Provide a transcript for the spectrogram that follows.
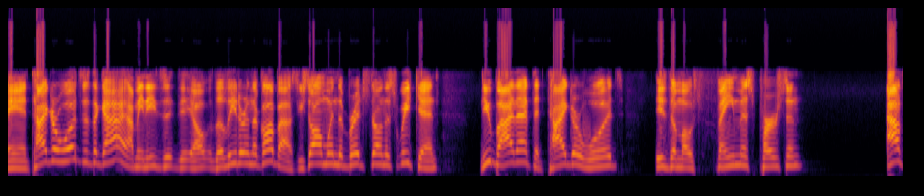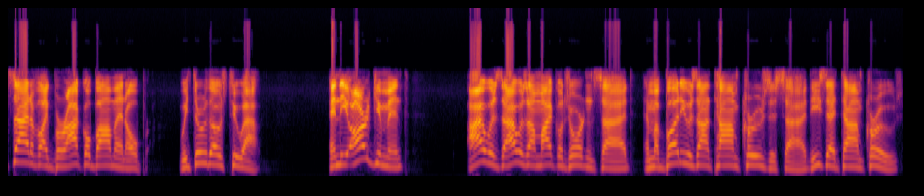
And Tiger Woods is the guy. I mean, he's you know, the leader in the clubhouse. You saw him win the Bridgestone this weekend. Do you buy that, that Tiger Woods is the most famous person? Outside of like Barack Obama and Oprah. We threw those two out. And the argument, I was I was on Michael Jordan's side, and my buddy was on Tom Cruise's side. He said Tom Cruise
